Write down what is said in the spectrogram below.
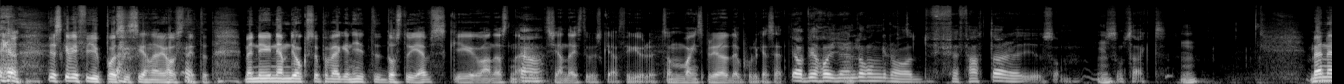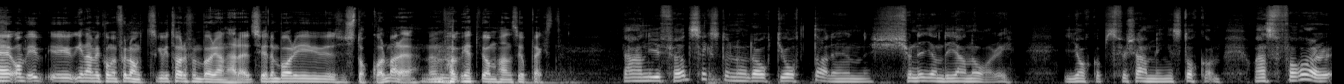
det ska vi fördjupa oss i senare i avsnittet. Men ni nämnde också på vägen hit Dostojevskij och andra sådana ja. kända historiska figurer som var inspirerade på olika sätt. Ja, vi har ju en lång rad författare som, mm. som sagt. Mm. Men eh, vi, eh, innan vi kommer för långt, ska vi ta det från början här. Swedenborg är ju stockholmare, men mm. vad vet vi om hans uppväxt? Ja, han är ju född 1688, den 29 januari i Jakobs församling i Stockholm. Och hans far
